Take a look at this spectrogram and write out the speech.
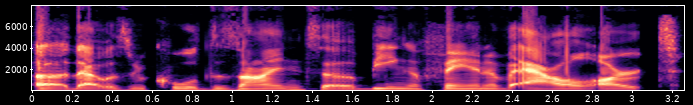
Uh, that was a cool design. So being a fan of owl art,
